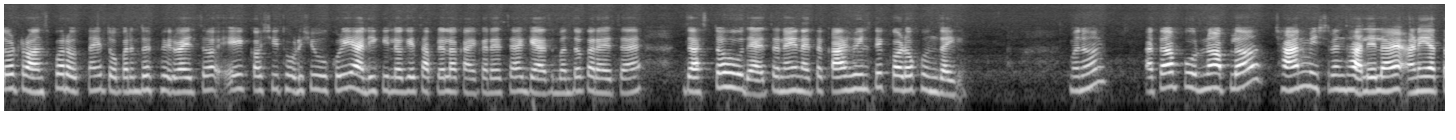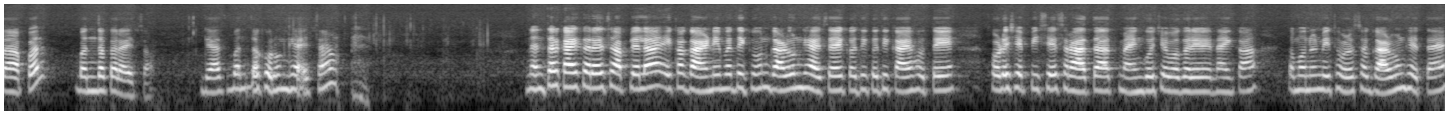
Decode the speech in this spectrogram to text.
तो ट्रान्सफर होत नाही तोपर्यंत फिरवायचं. एक अशी थोडीशी उकळी आली की लगेच आपल्याला काय करायचं आहे गॅस बंद करायचा आहे. जास्त होऊ द्यायचं नाही नाहीतर काय होईल ते कडक होऊन जाईल. म्हणून आता पूर्ण आपलं छान मिश्रण झालेलं आहे आणि आता आपण बंद करायचं. गॅस बंद करून घ्यायचा. नंतर काय करायचं आपल्याला? एका गाळणीमध्ये घेऊन गाळून घ्यायचं आहे. कधी कधी काय होते? थोडेसे पीसेस राहतात मँगोचे वगैरे नाही का? तर म्हणून मी थोडंसं गाळून घेत आहे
